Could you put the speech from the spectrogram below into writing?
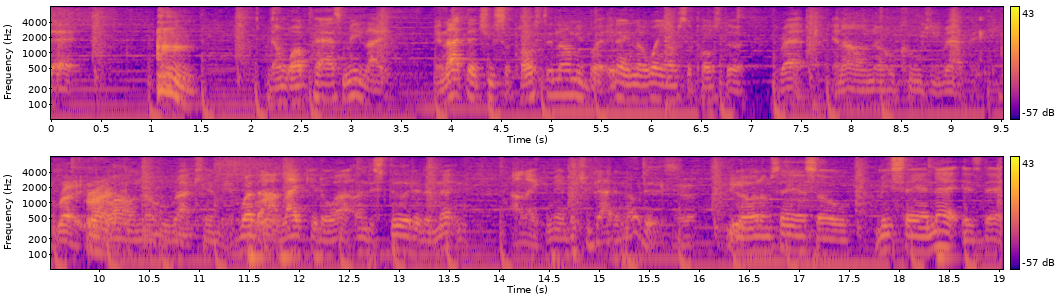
that don't walk past me like, and not that you supposed to know me, but it ain't no way I'm supposed to rap, and I don't know who Kool G Rap is. Right. Right. Or I don't know who Rakim is. Whether I like it or I understood it or nothing, I like it, man. But you gotta know this. You know what I'm saying? So me saying that is that,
